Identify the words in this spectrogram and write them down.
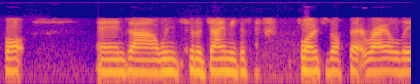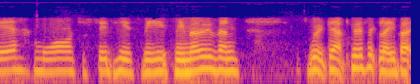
spot. And uh, when sort of Jamie just floated off that rail there, Moore just said, "Here's me, here's me move," and it worked out perfectly, but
